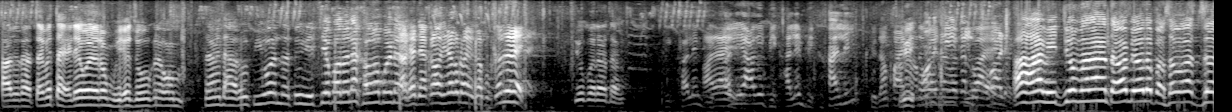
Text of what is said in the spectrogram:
સારું તા તમે તૈડે હોય એનો મુએ જોઉં કે આમ તમે દારૂ પીવો ને તું વેચે પર એટલે ખબર પડે. છે નાખડો હવે પીવા આય. હા હા મારા તમે બે ઓલા પસાવાત છે.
